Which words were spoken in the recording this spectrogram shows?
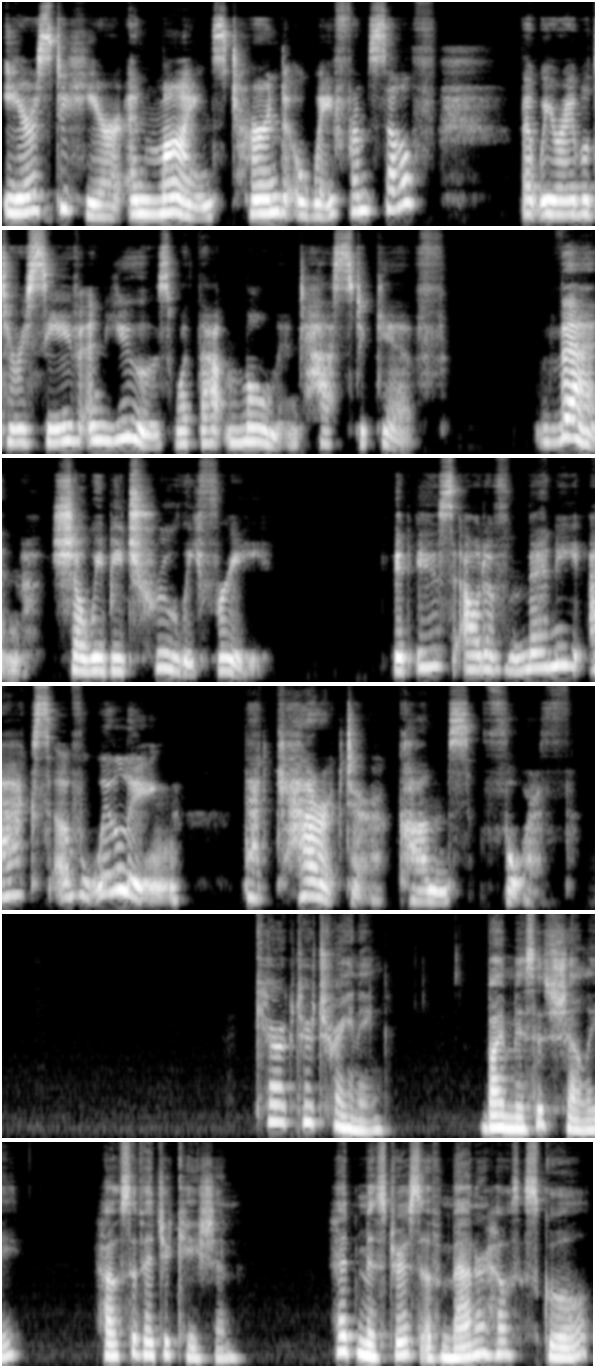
ears to hear, and minds turned away from self that we are able to receive and use what that moment has to give. Then shall we be truly free. It is out of many acts of willing that character comes forth. Character Training by Mrs. Shelley, House of Education, Head Mistress of Manor House School,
